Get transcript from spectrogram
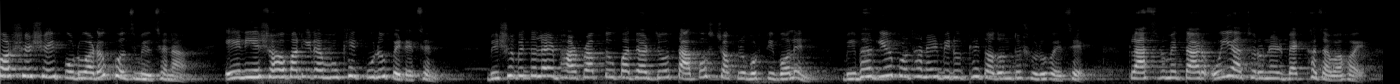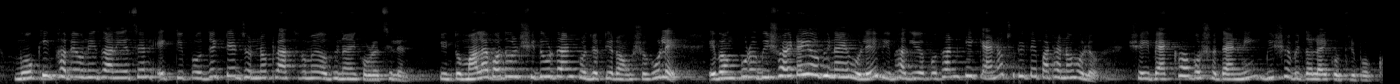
বর্ষে সেই পড়ুয়ারও খোঁজ মিলছে না। এ নিয়ে সহপাঠীরা মুখে কুলু পেটেছেন। বিশ্ববিদ্যালয়ের ভারপ্রাপ্ত উপাচার্য তাপস চক্রবর্তী বলেন, বিভাগীয় প্রধানের বিরুদ্ধে তদন্ত শুরু হয়েছে। ক্লাসরুমে তার ওই আচরণের ব্যাখ্যা চাওয়া হয়। মৌখিকভাবে উনি জানিয়েছেন, একটি প্রজেক্টের জন্য ক্লাসরুমে অভিনয় করেছিলেন। কিন্তু মালাবদল সিঁদুরদান প্রজেক্টের অংশ হলে এবং পুরো বিষয়টাই অভিনয় হলে বিভাগীয় প্রধানকে কেন ছুটিতে পাঠানো হলো, সেই ব্যাখ্যা অবশ্য দেননি বিশ্ববিদ্যালয় কর্তৃপক্ষ।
